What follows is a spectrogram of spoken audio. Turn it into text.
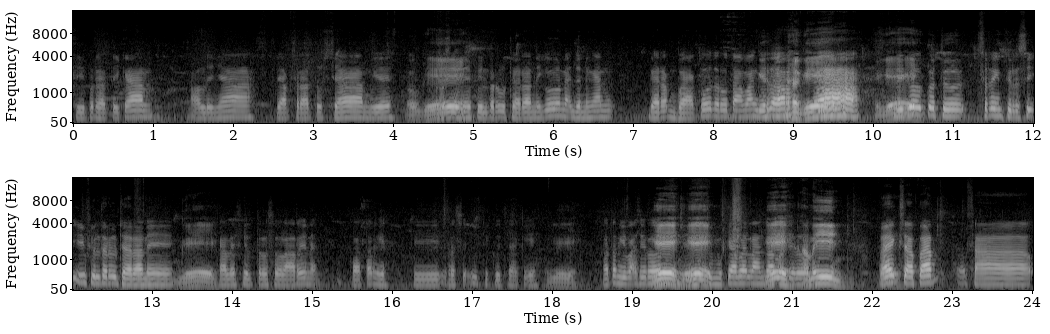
diperhatikan olinya setiap 100 jam ya. Oke. Okay. Terus ini filter udara niku nek jenengan garap mbako terutama gitu. Nggih. Nah, Nggih. niku kudu sering diresiki filter udarane. Nggih. Kali filter solare nek kotor nggih diresiki dikujaki. Nggih. Ngoten nggih Pak Sirun. Nggih, nggih. Mugi-mugi awet lancar Pak Sirun. amin. Baik sahabat, sa-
